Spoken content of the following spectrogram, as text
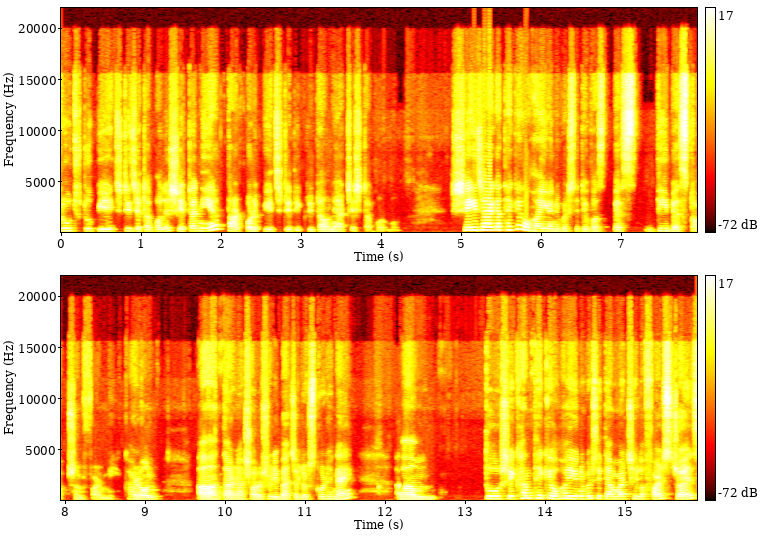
route to PhD যেটা বলে সেটা নিয়ে তারপরে পিএইচডি ডিগ্রিটাও নেওয়ার চেষ্টা করব। সেই জায়গা থেকে Ohio university was best the best option for me. কারণ তারা সরাসরি ব্যাচেলর্স করে নেয়। তো সেখান থেকে ওহাইও ইউনিভার্সিটি আমার ছিল ফার্স্ট চয়েস।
